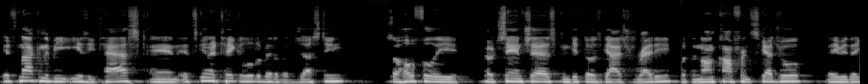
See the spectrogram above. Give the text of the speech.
It's not going to be easy task and it's going to take a little bit of adjusting so hopefully Coach Sanchez can get those guys ready with the non-conference schedule. Maybe they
